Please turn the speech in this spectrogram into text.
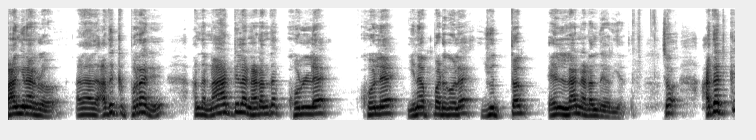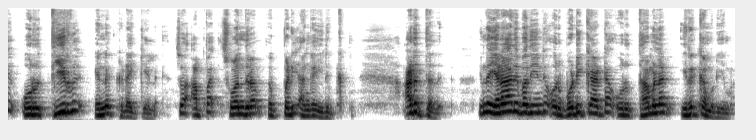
வாங்கினார்களோ அதாவது அதுக்கு பிறகு அந்த நாட்டில் நடந்த கொள்ளை கொலை இனப்படுகொலை யுத்தம் எல்லாம் நடந்து வருகிறது. ஸோ அதற்கு ஒரு தீர்வு என்ன கிடைக்கல. ஸோ அப்போ சுதந்திரம் எப்படி அங்கே இருக்கு? அடுத்தது இந்த ஜனாதிபதியின் ஒரு பொடிக்காட்ட ஒரு தமிழன் இருக்க முடியுமா?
